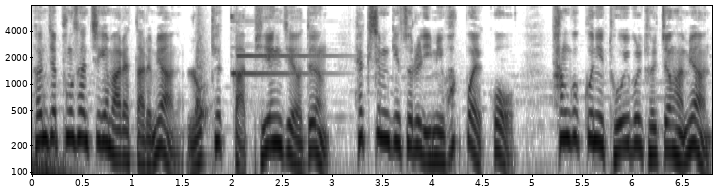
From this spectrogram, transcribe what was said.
현재 풍산 측의 말에 따르면 로켓과 비행 제어 등 핵심 기술을 이미 확보했고 한국군이 도입을 결정하면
